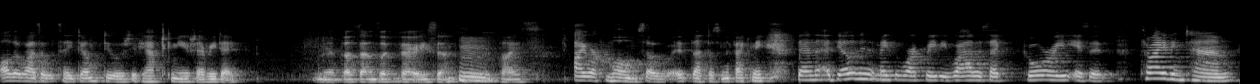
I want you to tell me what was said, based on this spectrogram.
Otherwise, I would say don't do it if you have to commute every day. Yeah, that sounds like very sensible mm. advice. I work from home, so it, that doesn't affect me. Then the other thing that makes it work really well is that Gorey is a thriving town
